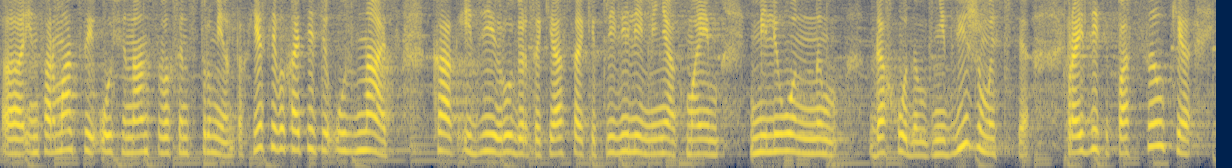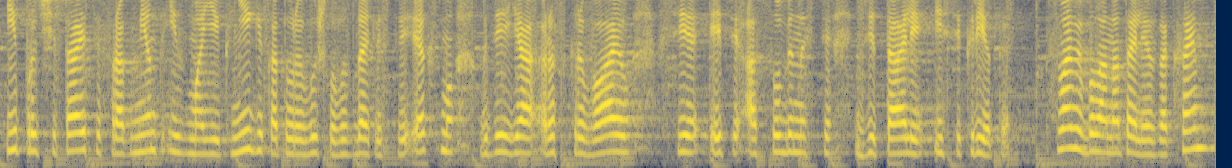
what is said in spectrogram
э, информацией о финансовых инструментах. Если вы хотите узнать, как идеи Роберта Киосаки привели меня к моим миллионным доходам в недвижимости, пройдите по ссылке и прочитайте фрагмент из моей книги, которая вышла в издательстве «Эксмо», где я раскрываю раскрываю все эти особенности, детали и секреты. С вами была Наталья Закхайм.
